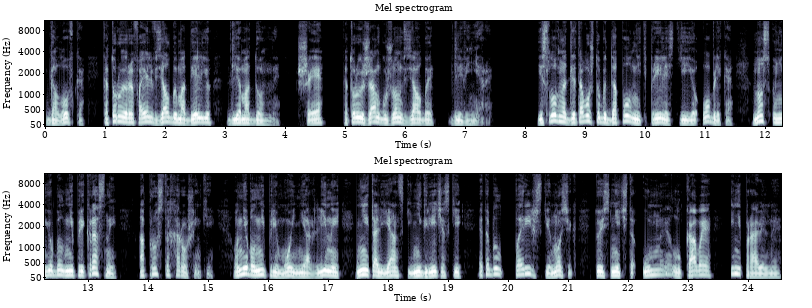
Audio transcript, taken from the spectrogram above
головка, которую Рафаэль взял бы моделью для Мадонны, шея, которую Жан Гужон взял бы для Венеры. И словно для того, чтобы дополнить прелесть ее облика, нос у нее был не прекрасный, а просто хорошенький. Он не был ни прямой, ни орлиный, ни итальянский, ни греческий. Это был парижский носик, то есть нечто умное, лукавое и неправильное,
